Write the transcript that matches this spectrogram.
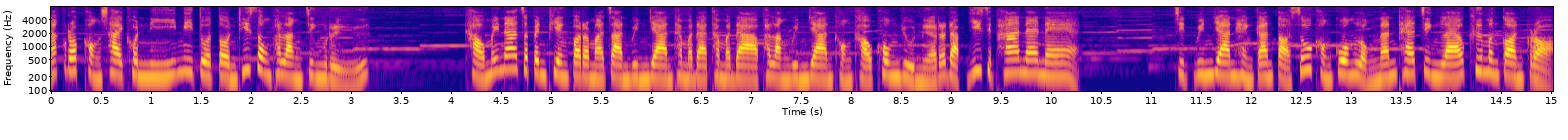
นักรบของชายคนนี้มีตัวตนที่ทรงพลังจริงหรือ เขาไม่น่าจะเป็นเพียงปรมาจารย์วิญญาณธรรมดาธรรมดาพลังวิญญาณของเขาคงอยู่เหนือระดับ 25 แน่ๆจิตวิญญาณแห่งการต่อสู้ของกวงหลงนั้นแท้จริงแล้วคือมังกรเกราะ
